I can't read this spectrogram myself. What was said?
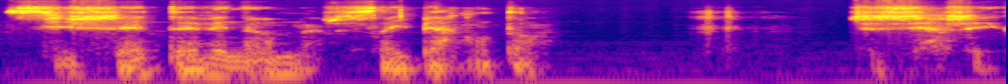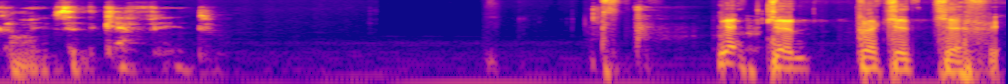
si j'étais Venom, je serais hyper content. Comment il faisait de café et tout. Quatre, quatre paquets de café.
